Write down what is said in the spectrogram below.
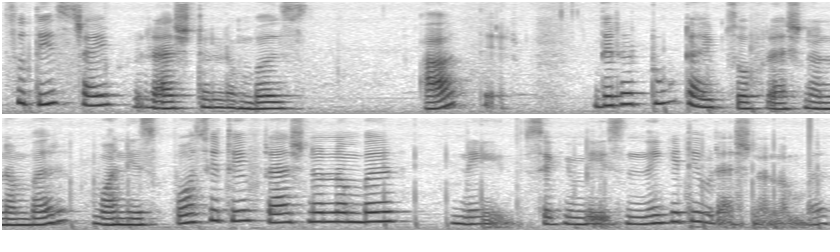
So these type rational numbers are there. There are two types of rational number. One is positive rational number. Second is negative rational number.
